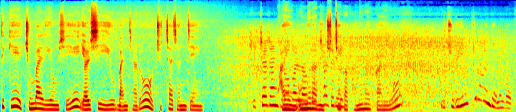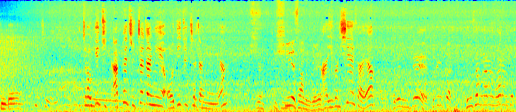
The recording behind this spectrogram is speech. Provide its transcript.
특히 주말 이용 시 10시 이후 만차로 주차 전쟁. 주차장 과연 오늘 안에 차들이 주차가 가능할까요? 이 줄이 1km는 되는 것 같은데. 저기 앞에 주차장이 어디 주차장이에요? 시에서 하는 거예요. 아 이건 시에서요? 그런데 그러니까 등산 가는 사람도 다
